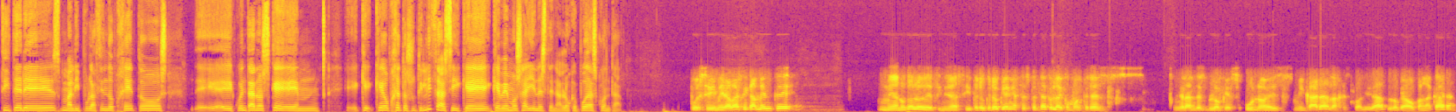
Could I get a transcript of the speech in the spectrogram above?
títeres, manipulación de objetos. Eh, eh, cuéntanos qué, qué, objetos utilizas y qué, qué vemos ahí en escena, lo que puedas contar. Pues sí, mira, básicamente, mira, nunca lo he definido así, pero creo que en este espectáculo hay como tres grandes bloques. Uno es mi cara, la gestualidad, lo que hago con la cara.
